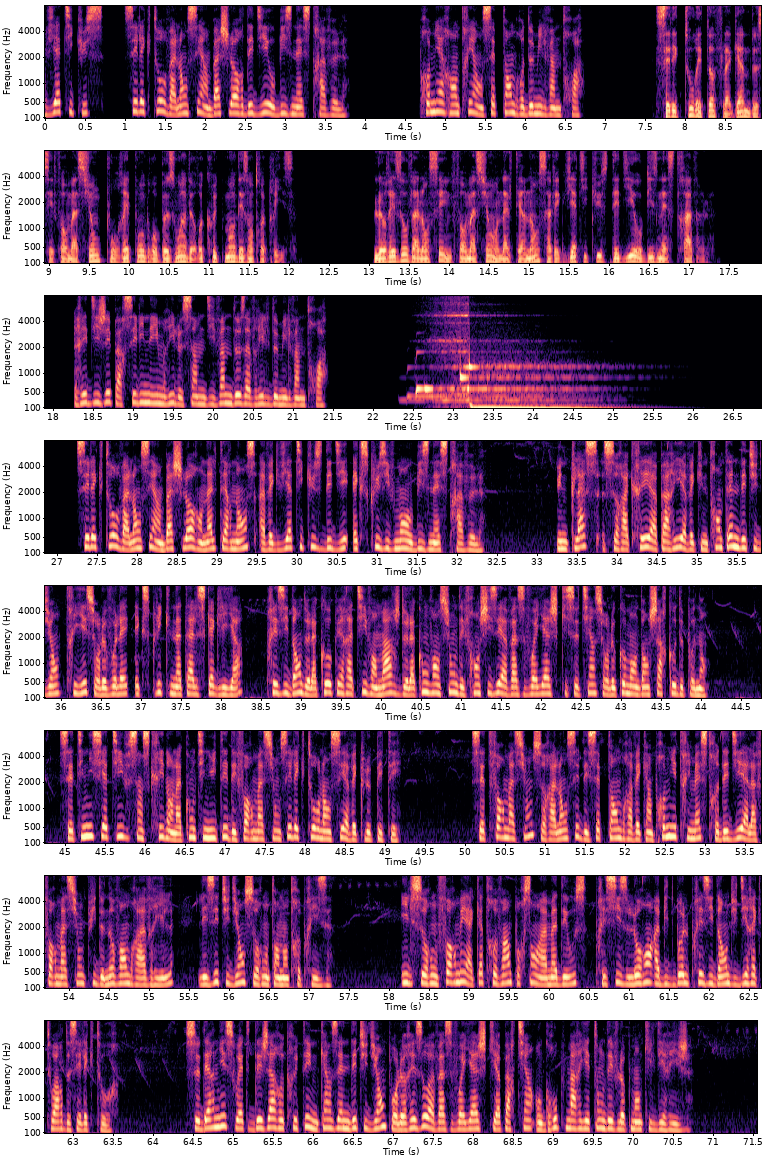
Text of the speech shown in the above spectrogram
Viaticus, Selectour va lancer un bachelor dédié au business travel. Première rentrée en septembre 2023. Selectour étoffe la gamme de ses formations pour répondre aux besoins de recrutement des entreprises. Le réseau va lancer une formation en alternance avec Viaticus dédiée au business travel. Rédigé par Céline Imri le samedi 22 avril 2023. Selectour va lancer un bachelor en alternance avec Viaticus dédié exclusivement au business travel. Une classe sera créée à Paris avec une trentaine d'étudiants triés sur le volet, explique Natal Scaglia, président de la coopérative en marge de la convention des franchisés Avas Voyage qui se tient sur le commandant Charcot de Ponant. Cette initiative s'inscrit dans la continuité des formations Selectour lancées avec le PT. Cette formation sera lancée dès septembre avec un premier trimestre dédié à la formation puis de novembre à avril, les étudiants seront en entreprise. Ils seront formés à 80% à Amadeus, précise Laurent Abitbol, président du directoire de Selectour. Ce dernier souhaite déjà recruter une quinzaine d'étudiants pour le réseau Avas Voyage qui appartient au groupe Marieton Développement qu'il dirige.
